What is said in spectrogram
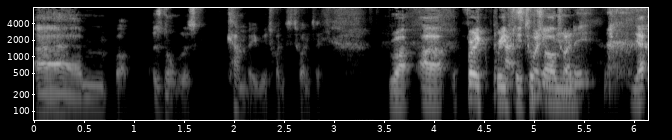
Um, well, as normal as can be with 2020. Right, uh, very briefly touch on 2020. Yeah,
